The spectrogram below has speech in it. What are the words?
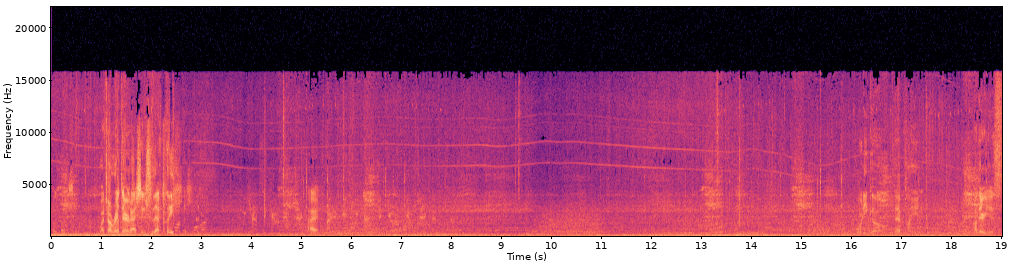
I was about to say. Watch out right About to there. crash into that plane. Alright. Where'd he go? That plane. Oh, there he is.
